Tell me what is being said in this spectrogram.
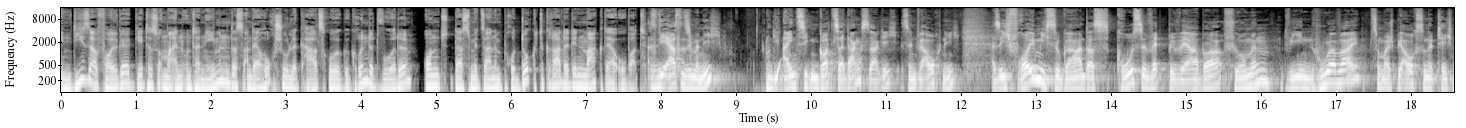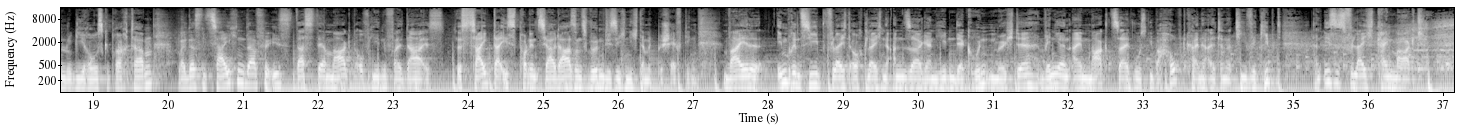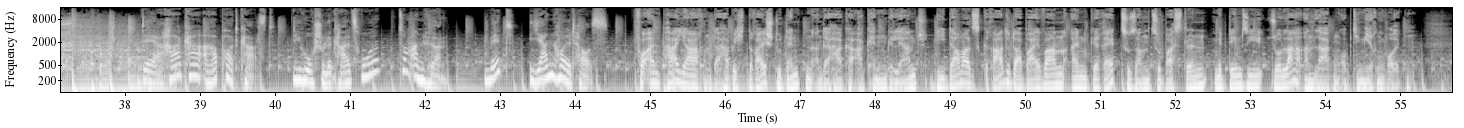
In dieser Folge geht es um ein Unternehmen, das an der Hochschule Karlsruhe gegründet wurde und das mit seinem Produkt gerade den Markt erobert. Also die ersten sind wir nicht. Und die einzigen, Gott sei Dank, sage ich, sind wir auch nicht. Also ich freue mich sogar, dass große Wettbewerberfirmen wie in Huawei zum Beispiel auch so eine Technologie rausgebracht haben, weil das ein Zeichen dafür ist, dass der Markt auf jeden Fall da ist. Das zeigt, da ist Potenzial da, sonst würden die sich nicht damit beschäftigen. Weil im Prinzip vielleicht auch gleich eine Ansage an jeden, der gründen möchte, wenn ihr in einem Markt seid, wo es überhaupt keine Alternative gibt, dann ist es vielleicht kein Markt. Der HKA Podcast. Die Hochschule Karlsruhe zum Anhören. Mit Jan Holthaus. Vor ein paar Jahren, da habe ich drei Studenten an der HKA kennengelernt, die damals gerade dabei waren, ein Gerät zusammenzubasteln, mit dem sie Solaranlagen optimieren wollten.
